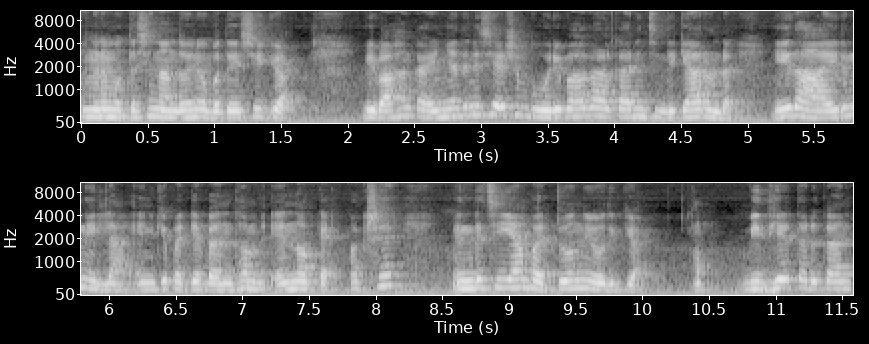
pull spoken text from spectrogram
അങ്ങനെ മുത്തശ്ശി നന്ദുവിനെ ഉപദേശിക്കുക. വിവാഹം കഴിഞ്ഞതിന് ശേഷം ഭൂരിഭാഗം ആൾക്കാരും ചിന്തിക്കാറുണ്ട് ഇതായിരുന്നില്ല എനിക്ക് പറ്റിയ ബന്ധം എന്നൊക്കെ. പക്ഷേ എന്ത് ചെയ്യാൻ പറ്റുമെന്ന് ചോദിക്കുക. വിധിയെ തടുക്കാൻ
